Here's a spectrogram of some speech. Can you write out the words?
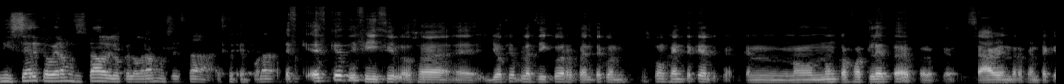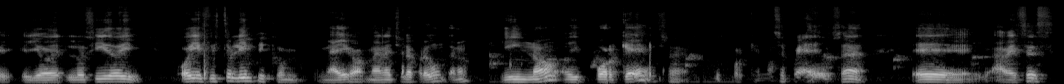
ni cerca hubiéramos estado de lo que logramos esta, esta temporada. Es que, es que es difícil, o sea, eh, yo que platico de repente con, pues, con gente que, que- no, nunca fue atleta, pero que saben de repente que, que yo lo he sido y, oye, fuiste olímpico, me, ha llegado- me han hecho la pregunta, ¿no? Y no, ¿y por qué? O sea, pues porque no se puede, o sea, eh, a veces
